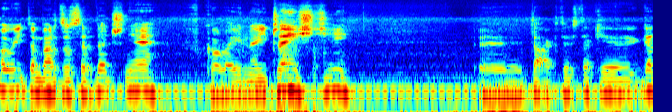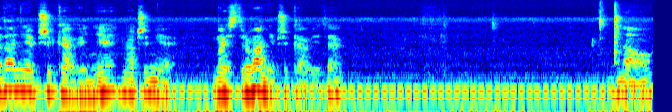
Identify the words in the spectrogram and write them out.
O, witam bardzo serdecznie w kolejnej części. Yy, tak, to jest takie gadanie przy kawie, nie? Znaczy nie, majstrowanie przy kawie, tak? No.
